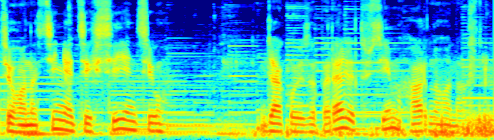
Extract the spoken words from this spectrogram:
цього насіння, цих сіянців. Дякую за перегляд, всім гарного настрою!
